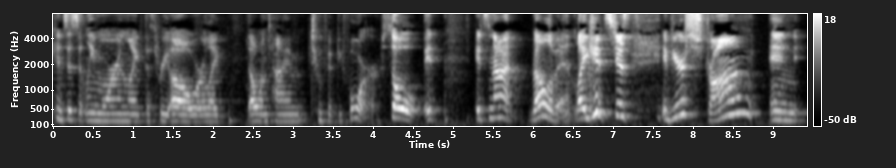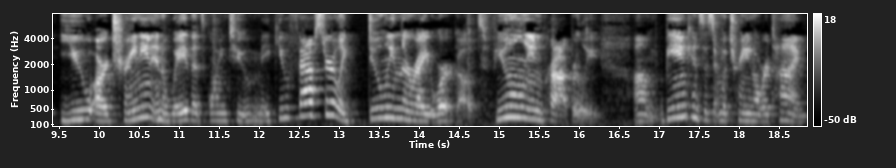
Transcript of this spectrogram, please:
consistently more in like the 3-0 or like that one time 254 so it it's not relevant like it's just if you're strong and you are training in a way that's going to make you faster like doing the right workouts fueling properly um, being consistent with training over time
